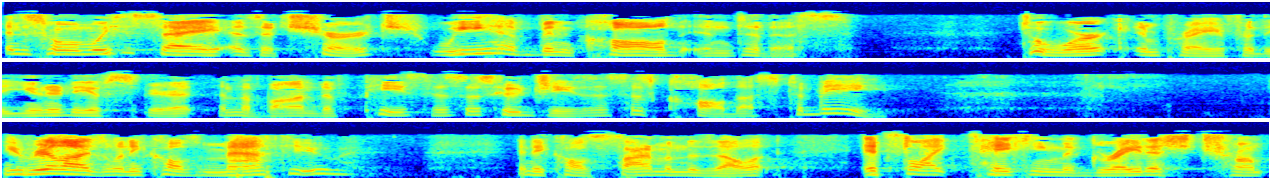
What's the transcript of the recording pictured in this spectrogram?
And so when we say as a church, we have been called into this to work and pray for the unity of spirit and the bond of peace. This is who Jesus has called us to be. You realize when he calls Matthew and he calls Simon the Zealot, it's like taking the greatest Trump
